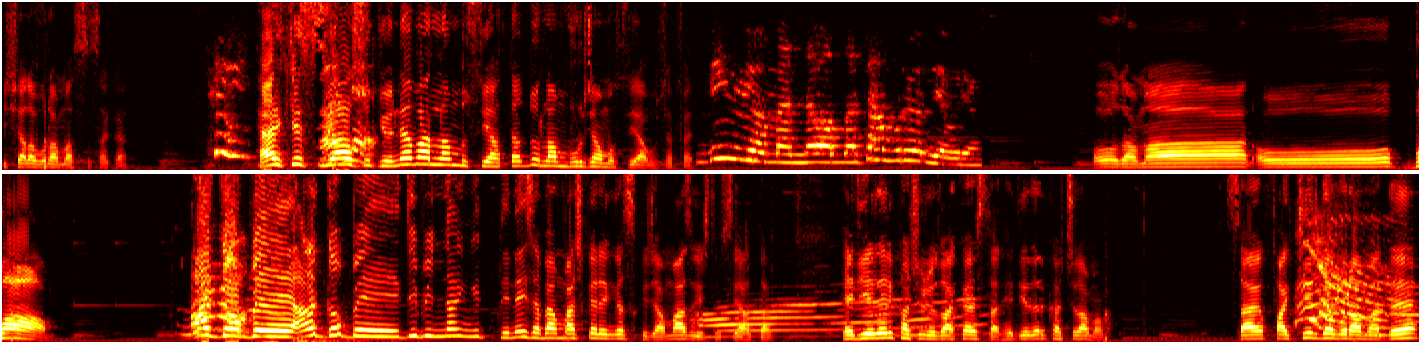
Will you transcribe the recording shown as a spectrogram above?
İnşallah vuramazsın sakar. Herkes siyah sıkıyor. Ne var lan bu siyahta? Dur lan vuracağım o siyah bu sefer. Bilmiyorum ben ne abla. Sen vuruyorum. O zaman o bam. Aga be, aga be, dibinden gitti. Neyse ben başka renge sıkacağım. Vazgeçtim siyahtan. Hediyeleri kaçırıyoruz arkadaşlar. Hediyeleri kaçıramam. Fakir de vuramadı.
